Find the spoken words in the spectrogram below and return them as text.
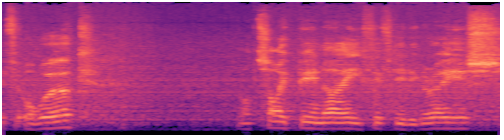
if it will work. I'll type in a 50 degrees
